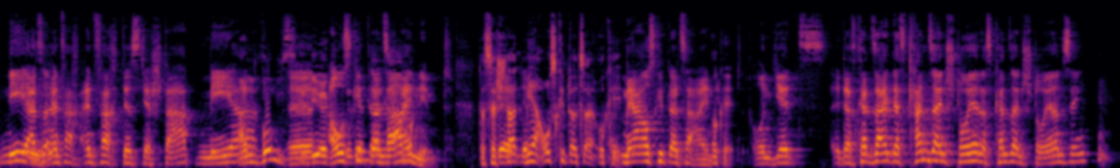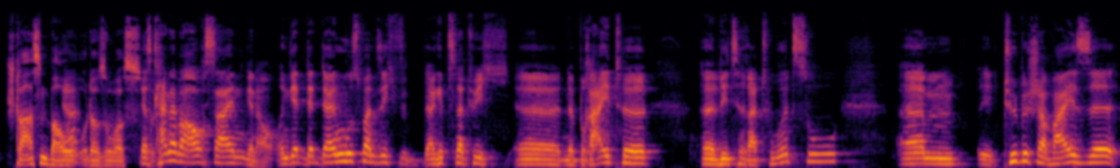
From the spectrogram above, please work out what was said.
Nee, also einfach, einfach, dass der Staat mehr An Wumms, äh, ausgibt, als er einnimmt. Dass der Staat mehr ausgibt, als er, okay. Mehr ausgibt, als er einnimmt. Okay. Und jetzt, das kann sein, das kann sein Steuer, das kann sein Steuern senken. Straßenbau ja. oder sowas. Das kann aber auch sein, genau. Und dann muss man sich, da gibt's natürlich äh, eine breite äh, Literatur zu. Ähm, typischerweise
